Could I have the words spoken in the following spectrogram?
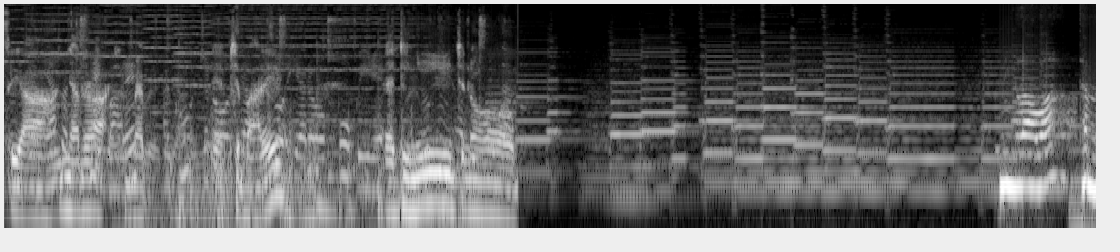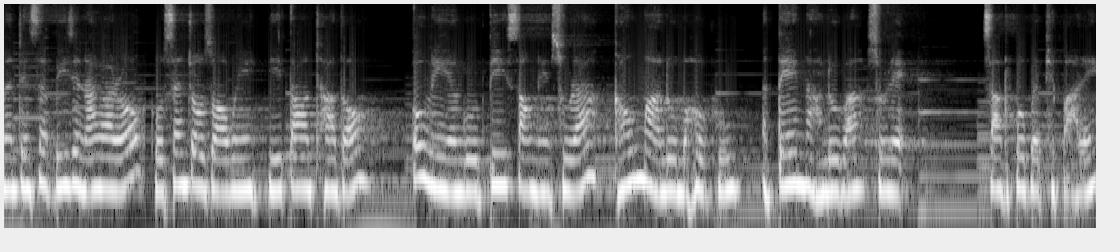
ဆရာညဒရ map ဖြစ်ပါတယ်အဲဒီနေ့ကျွန်တော်မင်္ဂလာပါထမန်တင်ဆက်ပေးခြင်းနာကတော့ကိုစန်းကျော်စွာဝင်းရေးသားထားသောအုတ်နေရန်ကိုပြေးဆောင်နေဆိုတာခေါင်းမာလို့မဟုတ်ဘူးအသေးနာလို့ပါဆိုတဲ့ စာတစ်ပုဒ်ပဲဖြစ်ပါတယ်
